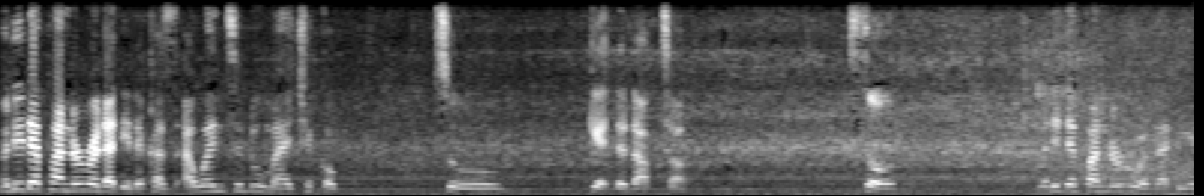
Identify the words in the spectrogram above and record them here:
I did it on the road I did it because I went to do my checkup to get the doctor. So I did it on the road that day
